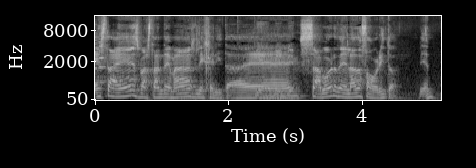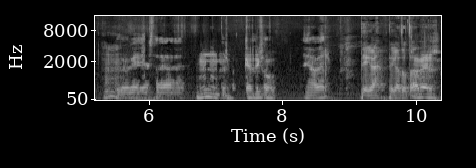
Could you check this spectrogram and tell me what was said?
Esta es bastante más ligerita. eh, Bien, bien, bien. Sabor de helado favorito. Bien. Mm. Yo creo que esta. Mm, qué rico. a ver. Pega, pega total. A ver,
